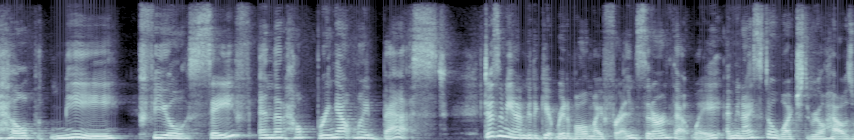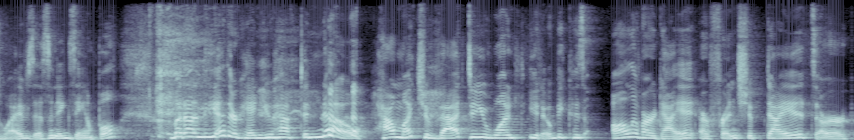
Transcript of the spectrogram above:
help me feel safe and that help bring out my best. Doesn't mean I'm going to get rid of all my friends that aren't that way. I mean, I still watch The Real Housewives as an example. But on the other hand, you have to know how much of that do you want, you know, because all of our diet, our friendship diets, our,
